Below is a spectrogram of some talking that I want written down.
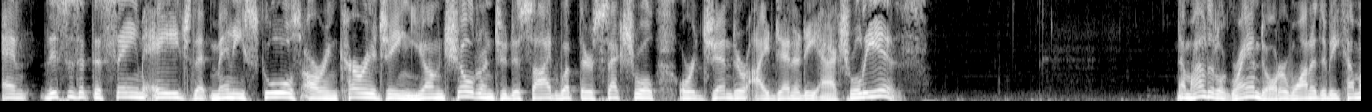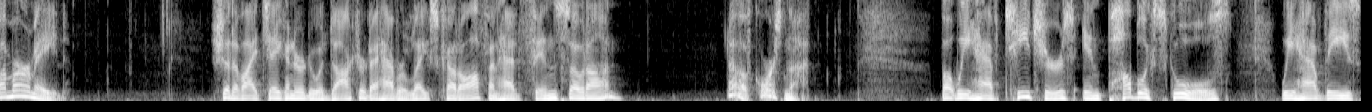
And this is at the same age that many schools are encouraging young children to decide what their sexual or gender identity actually is. Now, my little granddaughter wanted to become a mermaid. Should have I taken her to a doctor to have her legs cut off and had fins sewed on? No, of course not. But we have teachers in public schools we have these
